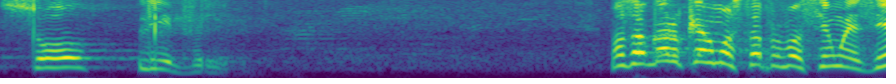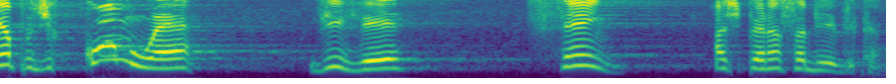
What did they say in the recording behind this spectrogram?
sou livre. Mas agora eu quero mostrar para você um exemplo de como é viver sem a esperança bíblica.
